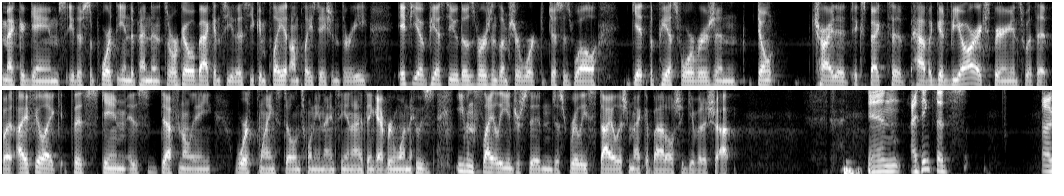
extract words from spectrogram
mecha games, either support the independents or go back and see this. You can play it on PlayStation 3. If you have PS2, those versions I'm sure work just as well. Get the PS4 version. Don't try to expect to have a good VR experience with it, but I feel like this game is definitely worth playing still in 2019 and I think everyone who's even slightly interested in just really stylish mecha battle should give it a shot. And I think that's a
